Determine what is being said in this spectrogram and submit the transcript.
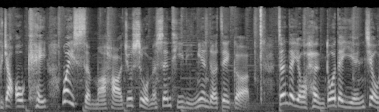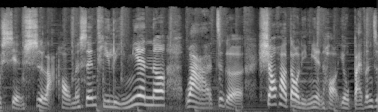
比较 OK。为什么哈？就是我们身体里面的这个。真的有很多的研究显示啦，哈，我们身体里面呢，哇，这个消化道里面哈，有百分之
